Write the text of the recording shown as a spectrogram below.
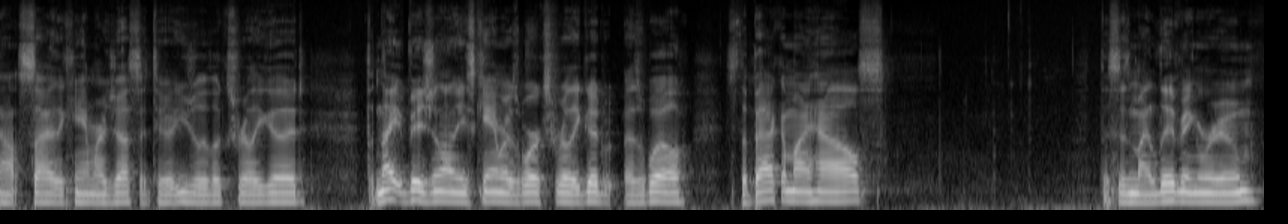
outside of the camera adjusted to it. Usually looks really good. The night vision on these cameras works really good as well. It's the back of my house. This is my living room.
